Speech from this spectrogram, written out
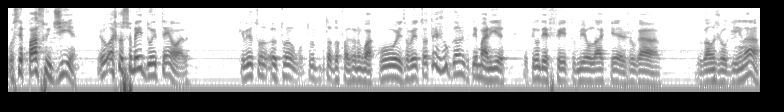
Você passa um dia, eu acho que eu sou meio doido, tem hora. Porque eu estou no computador fazendo alguma coisa, eu estou até julgando que tem Maria. Eu tenho um defeito meu lá que é jogar, jogar um joguinho lá.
